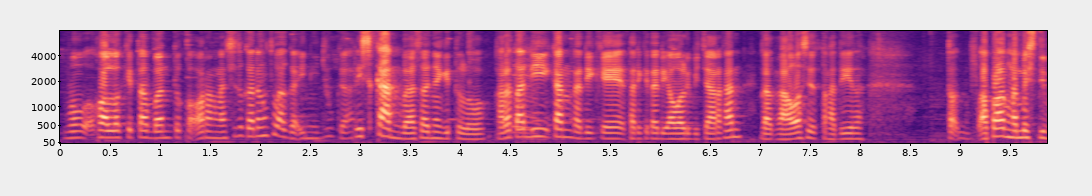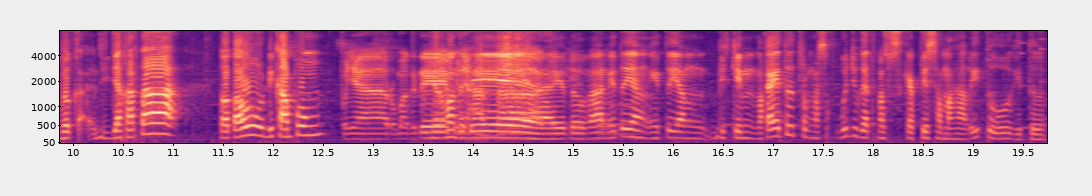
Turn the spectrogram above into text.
Mau kalau kita bantu ke orang lain itu kadang tuh agak ini juga riskan bahasanya gitu loh. Karena tadi kan tadi kayak tadi kita di awal dibicarakan nggak ngawas itu tadi lah. Apa ngemis di Beka- di Jakarta tahu-tahu di kampung. Punya rumah gede punya rumah punya gede harta, nah, gitu. itu kan. Itu yang itu yang bikin makanya itu termasuk gue juga termasuk skeptis sama hal itu gitu.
